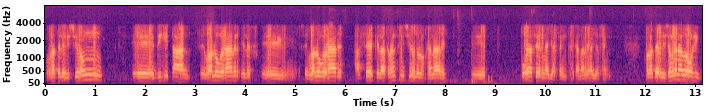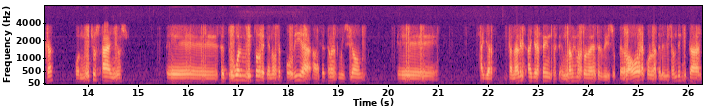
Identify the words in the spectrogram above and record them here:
con la televisión eh, digital se va a lograr el, eh, se va a lograr hacer que la transmisión de los canales eh, pueda ser en adyacentes, canales adyacentes. Con la televisión analógica, por muchos años, se tuvo el mito de que no se podía hacer transmisión eh, canales adyacentes en una misma zona de servicio, pero ahora con la televisión digital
